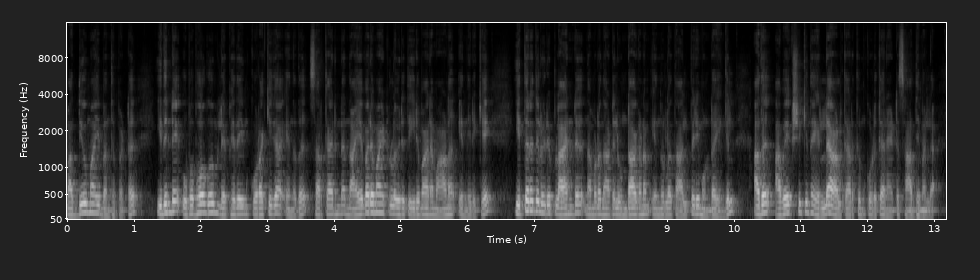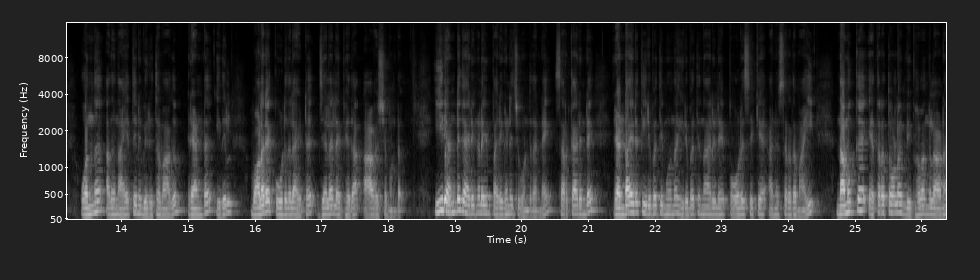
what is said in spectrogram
മദ്യവുമായി ബന്ധപ്പെട്ട് ഇതിന്റെ ഉപഭോഗവും ലഭ്യതയും കുറയ്ക്കുക എന്നത് സർക്കാരിന്റെ നയപരമായിട്ടുള്ള ഒരു തീരുമാനമാണ് എന്നിരിക്കെ ഇത്തരത്തിലൊരു പ്ലാന്റ് നമ്മുടെ നാട്ടിൽ ഉണ്ടാകണം എന്നുള്ള താല്പര്യമുണ്ടെങ്കിൽ അത് അപേക്ഷിക്കുന്ന എല്ലാ ആൾക്കാർക്കും കൊടുക്കാനായിട്ട് സാധ്യമല്ല. ഒന്ന് അത് നയത്തിന് വിരുദ്ധമാകും. രണ്ട് ഇതിൽ വളരെ കൂടുതലായിട്ട് ജലലഭ്യത ആവശ്യമുണ്ട്. ഈ രണ്ട് കാര്യങ്ങളെയും പരിഗണിച്ചുകൊണ്ട് തന്നെ സർക്കാരിന്റെ രണ്ടായിരത്തി ഇരുപത്തി മൂന്ന് ഇരുപത്തിനാലിലെ പോളിസിക്ക് അനുസൃതമായി നമുക്ക് എത്രത്തോളം വിഭവങ്ങളാണ്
